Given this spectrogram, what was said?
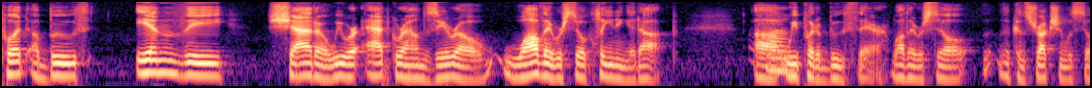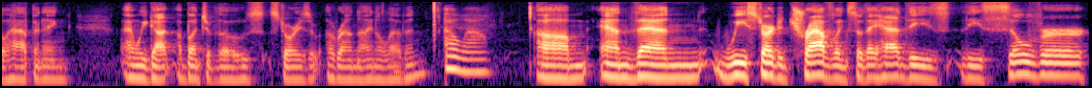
put a booth in the shadow. We were at Ground Zero while they were still cleaning it up. Uh, Wow. We put a booth there while they were still the construction was still happening, and we got a bunch of those stories around 9/11. Oh wow. Um, and then we started traveling. So they had these these silver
